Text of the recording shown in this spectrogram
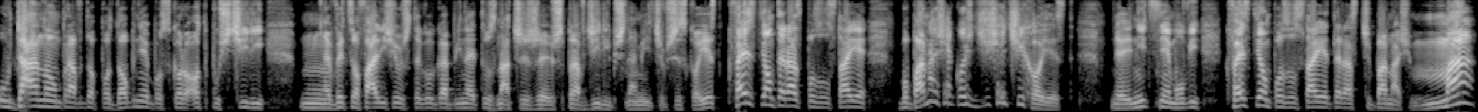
udaną prawdopodobnie, bo skoro odpuścili, wycofali się już z tego gabinetu, znaczy, że już sprawdzili przynajmniej, czy wszystko jest. Kwestią teraz pozostaje, bo Banaś jakoś dzisiaj cicho jest, nic nie mówi. Kwestią pozostaje teraz, czy Banaś ma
